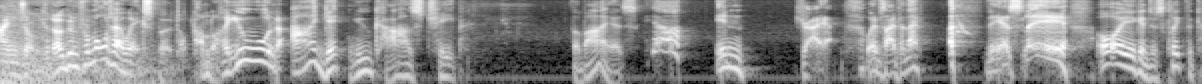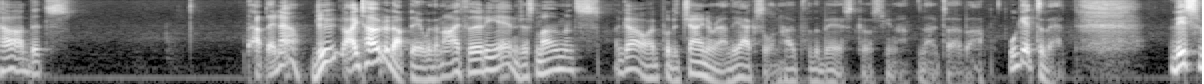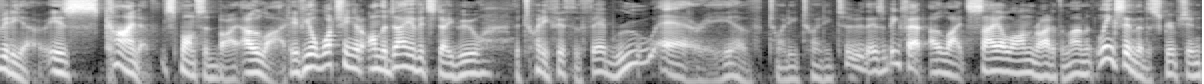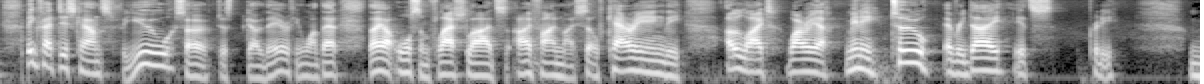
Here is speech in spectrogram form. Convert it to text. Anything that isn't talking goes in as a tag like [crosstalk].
I'm John Cadogan from AutoExpert.com.au and I get new cars cheap for buyers here in Australia. Website for that, [coughs] obviously. Or you can just click the card that's up there now. Dude, I towed it up there with an i30N just moments ago. I'd put a chain around the axle and hope for the best because, you know, no tow bar. We'll get to that. This video is kind of sponsored by Olight. If you're watching it on the day of its debut, the 25th of February of 2022, there's a big fat Olight sale on right at the moment. Links in the description. Big fat discounts for you, so just go there if you want that. They are awesome flashlights. I find myself carrying the Olight Warrior Mini 2 every day. It's pretty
